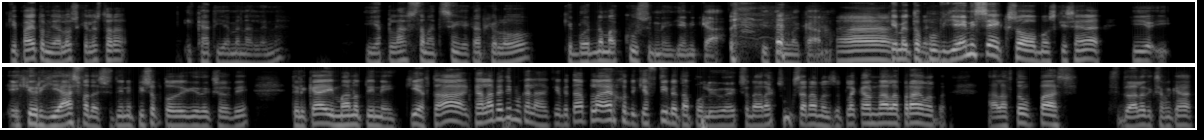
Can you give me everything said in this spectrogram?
Και πάει το μυαλό σου και λες τώρα, ή κάτι για μένα λένε, ή απλά σταματήσαν για κάποιο λόγο και μπορεί να μ' ακούσουν γενικά τι θέλω να κάνω. Α, και με το ναι. που βγαίνει έξω όμω και σε ένα. η- η- Έχει οργιάσει, φανταστεί ότι είναι πίσω από το δεν ξέρω τι. Τελικά η μάνα του είναι εκεί. Αυτά. «Α, καλά, παιδί μου, καλά. Και μετά απλά έρχονται και αυτοί μετά από λίγο έξω να ράξουν ξανά μαζί. Απλά κάνουν άλλα πράγματα. Αλλά αυτό που πα στην τουαλέτα ξαφνικά.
